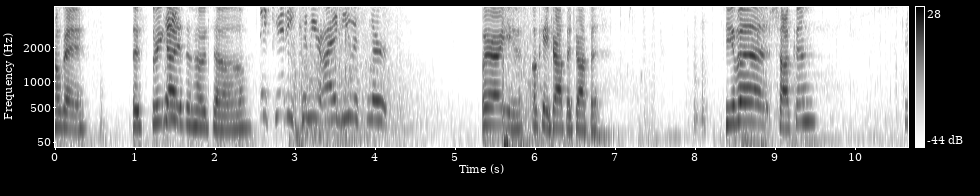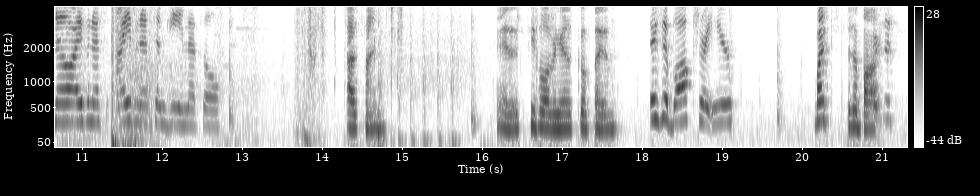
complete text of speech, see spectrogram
Okay. There's three Hey. guys in hotel. Hey, Kitty, come here. I have you a slurp. Where are you? Okay, drop it, drop it. Do you have a shotgun? No, I have an S I have an SMG, and that's all. That's fine. Hey, there's people over here. Let's go fight them. There's a box right here. What is a bot? There's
